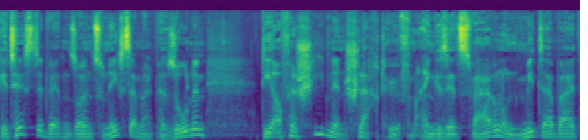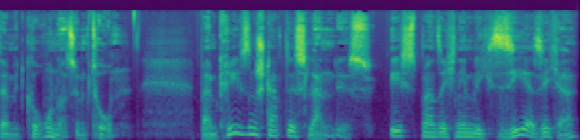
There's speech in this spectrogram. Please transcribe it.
Getestet werden sollen zunächst einmal Personen, die auf verschiedenen Schlachthöfen eingesetzt waren und Mitarbeiter mit Corona-Symptomen. Beim Krisenstab des Landes ist man sich nämlich sehr sicher,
